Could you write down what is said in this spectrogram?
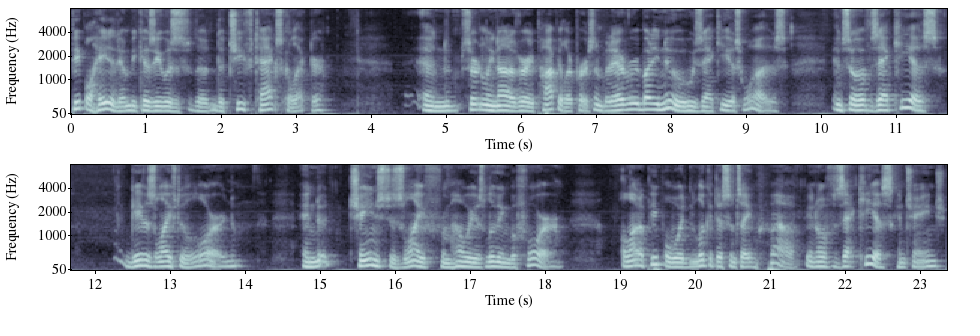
people hated him because he was the, the chief tax collector and certainly not a very popular person, but everybody knew who Zacchaeus was. And so if Zacchaeus gave his life to the Lord and changed his life from how he was living before, a lot of people would look at this and say, wow, you know, if Zacchaeus can change,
